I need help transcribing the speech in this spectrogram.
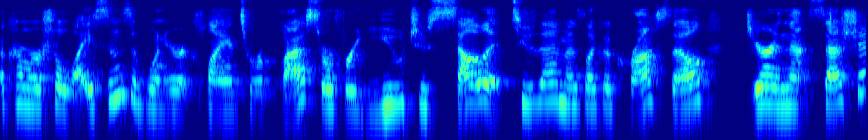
a commercial license of one of your client's requests or for you to sell it to them as like a cross sell during that session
